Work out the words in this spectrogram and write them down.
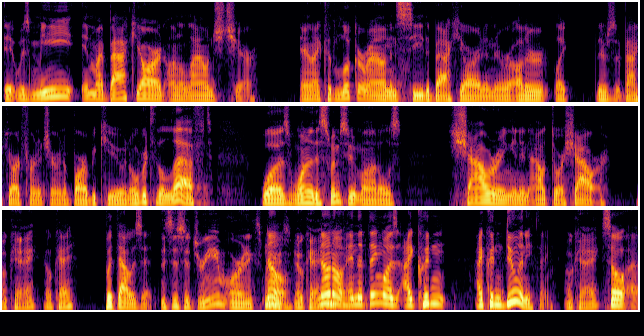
it was me in my backyard on a lounge chair, and I could look around and see the backyard, and there were other like there's a backyard furniture and a barbecue, and over to the left was one of the swimsuit models showering in an outdoor shower. Okay. Okay. But that was it. Is this a dream or an experience? No. Okay. No, no. And the thing was, I couldn't, I couldn't do anything. Okay. So uh,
